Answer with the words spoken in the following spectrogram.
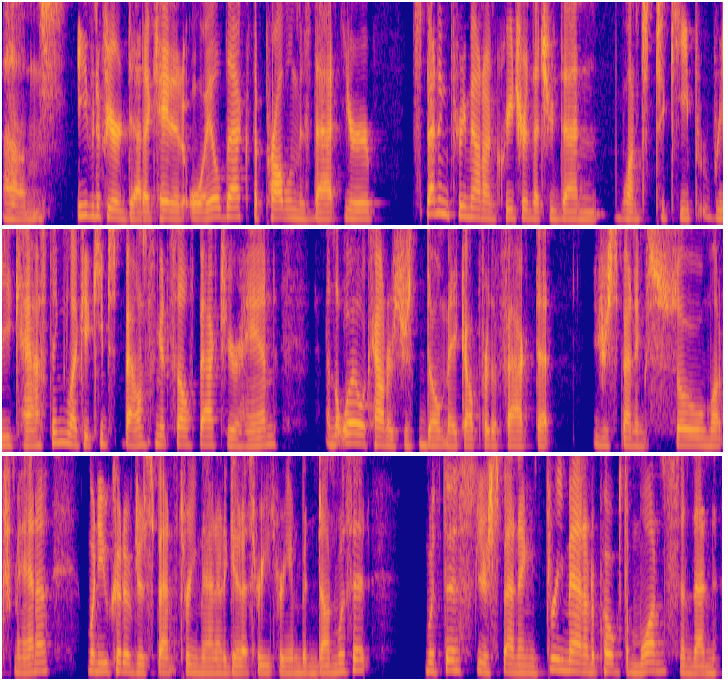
Um, even if you're a dedicated oil deck, the problem is that you're spending three mana on creature that you then want to keep recasting. Like it keeps bouncing itself back to your hand, and the oil counters just don't make up for the fact that you're spending so much mana when you could have just spent three mana to get a 3 3 and been done with it. With this, you're spending three mana to poke them once, and then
